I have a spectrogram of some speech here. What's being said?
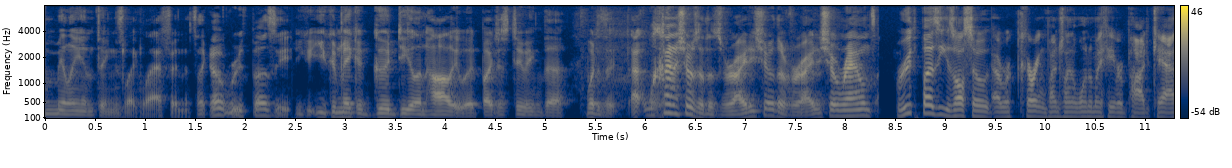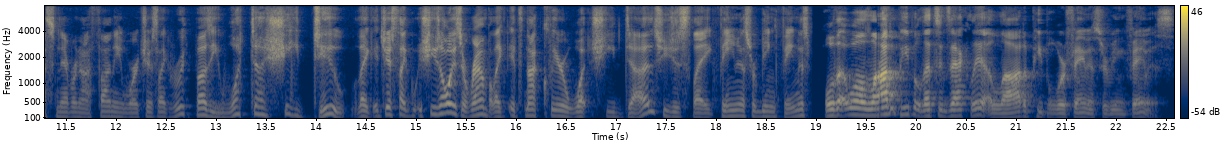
million things like Laugh-In. It's like, oh, Ruth Buzzi. You, you can make a good deal in Hollywood by just doing the what is it? Uh, what kind of shows are those? Variety show? The variety show rounds? Ruth Buzzi is also a recurring punchline on one of my favorite podcasts, Never Not Funny, where it's just like Ruth Buzzi, what does she do? Like it's just like she's always around, but like it's not clear what she does. She's just like famous for being famous. Well, that, well, a lot of people. That's exactly it. A lot of people were famous for being famous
